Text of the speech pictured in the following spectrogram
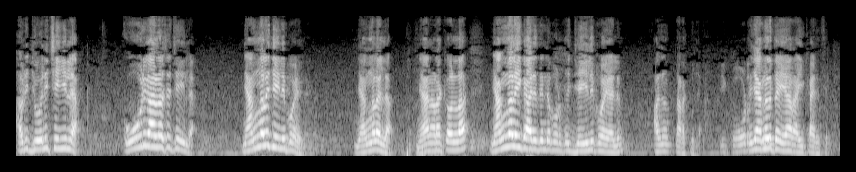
അവർ ജോലി ചെയ്യില്ല. ഒരു കാരണവശം ചെയ്യില്ല. ഞങ്ങൾ ജയിലിൽ പോയാലും. ഞങ്ങളല്ല. ഞാനടക്കമുള്ള ഞങ്ങൾ ഈ കാര്യത്തിന്റെ പുറത്ത് ജയിലിൽ പോയാലും അത് നടക്കില്ല ഞങ്ങൾ തയ്യാറായി ഇക്കാര്യത്തിൽ കാര്യത്തിൽ.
